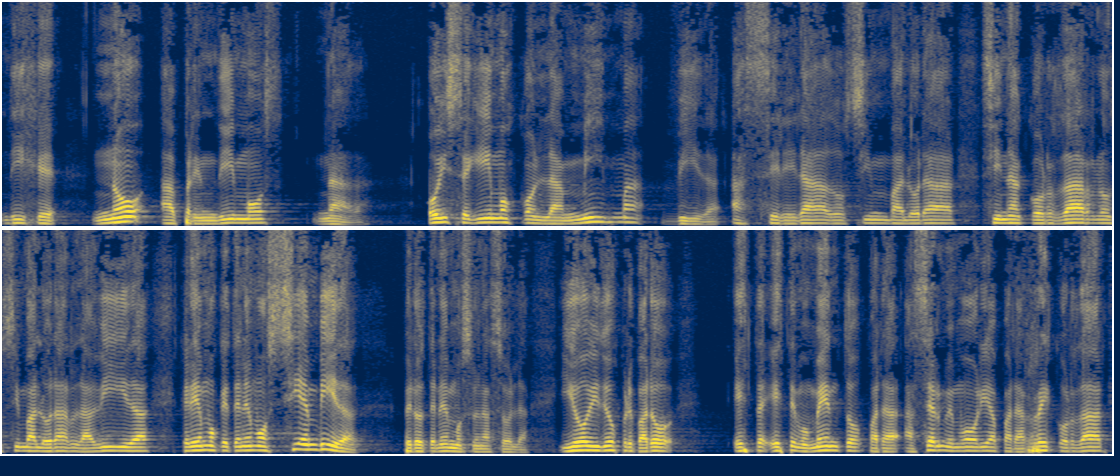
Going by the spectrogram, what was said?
Dije, no aprendimos nada. Hoy seguimos con la misma vida, acelerado, sin valorar, sin acordarnos, sin valorar la vida. Creemos que tenemos 100 vidas, pero tenemos una sola. Y hoy Dios preparó este, este momento para hacer memoria, para recordar,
